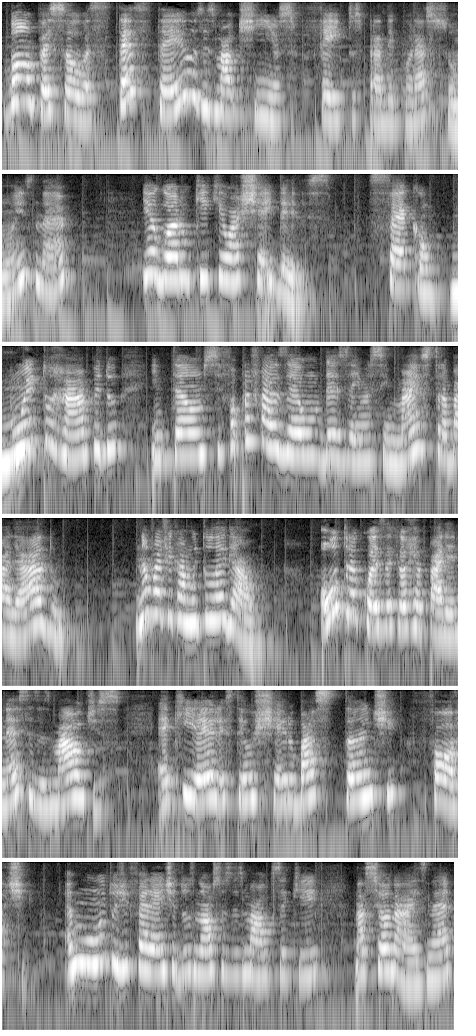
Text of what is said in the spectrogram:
Bom, pessoas, testei os esmaltinhos feitos para decorações, né? E agora o que, que eu achei deles? Secam muito rápido, então se for para fazer um desenho assim mais trabalhado, não vai ficar muito legal. Outra coisa que eu reparei nesses esmaltes é que eles têm um cheiro bastante forte. É muito diferente dos nossos esmaltes aqui nacionais, né?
